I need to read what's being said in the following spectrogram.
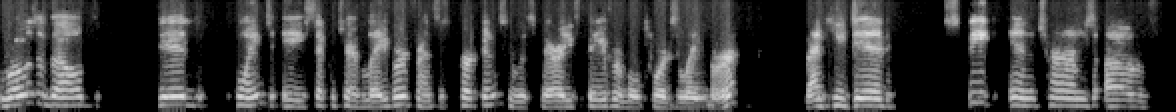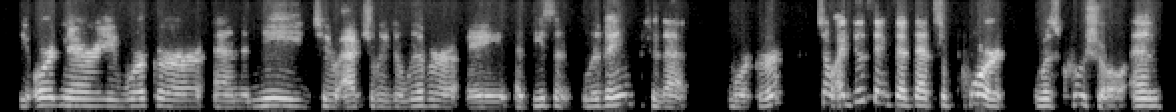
Roosevelt did appoint a Secretary of Labor, Frances Perkins, who was very favorable towards labor. And he did speak in terms of the ordinary worker and the need to actually deliver a, a decent living to that worker. So I do think that that support was crucial. And,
